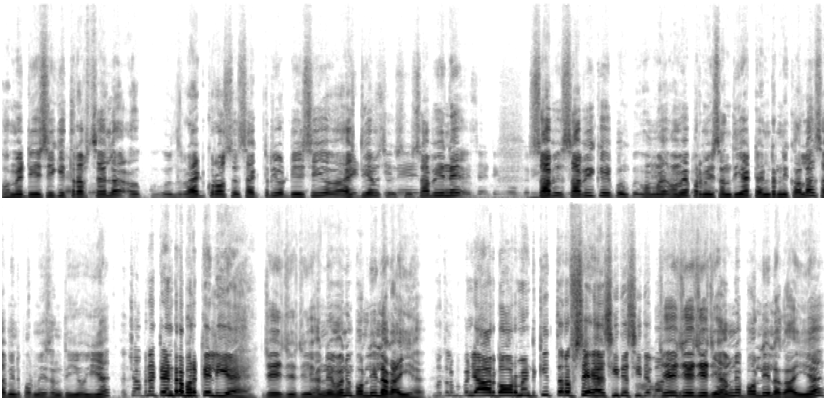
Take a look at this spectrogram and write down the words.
हमें डीसी की तरफ़ से रेड क्रॉस सेक्रेटरी और डीसी एसडीएम सभी ने सभी सभी के हमें हमें परमिशन दिया टेंडर निकाला सभी ने परमिशन दी हुई है। अच्छा आपने टेंडर भर के लिया है? जी जी जी हमने हमने बोली लगाई है। मतलब पंजाब गवर्नमेंट की तरफ़ से है सीधे सीधे जी जी जी जी हमने बोली लगाई है।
